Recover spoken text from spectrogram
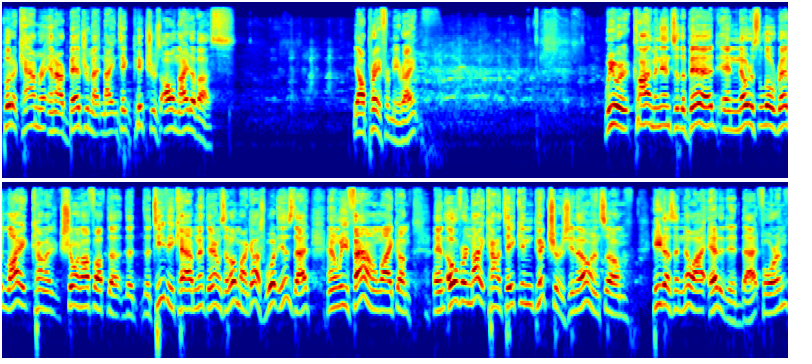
put a camera in our bedroom at night and take pictures all night of us. Y'all pray for me, right? We were climbing into the bed and noticed a little red light kind of showing off off the, the, the, TV cabinet there and said, Oh my gosh, what is that? And we found like um, an overnight kind of taking pictures, you know? And so he doesn't know I edited that for him.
